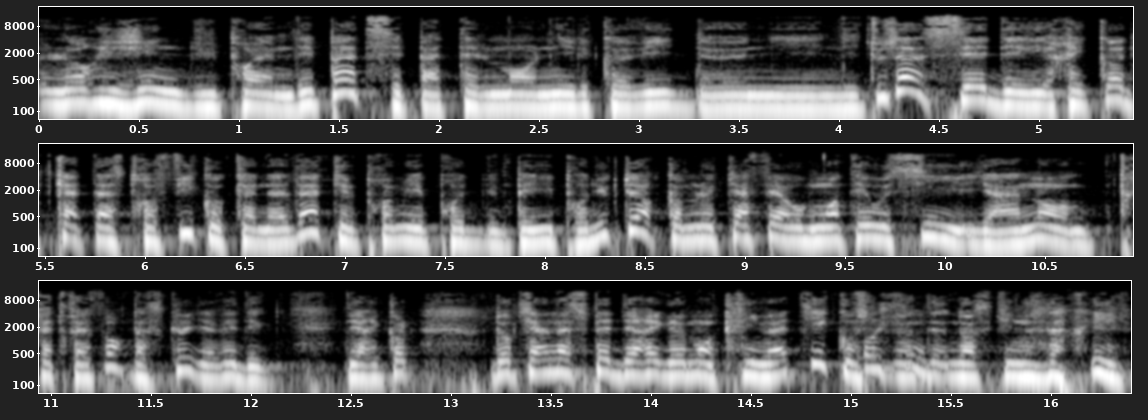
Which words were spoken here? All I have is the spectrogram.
l'origine du problème des pâtes, c'est pas tellement ni le Covid ni, ni tout ça, c'est des récoltes catastrophiques au Canada, qui est le premier pays producteur, comme le café a augmenté aussi il y a un an très très fort parce qu'il y avait des, récoltes. Donc il y a un aspect dérèglement climatique aussi, dans ce qui nous arrive.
